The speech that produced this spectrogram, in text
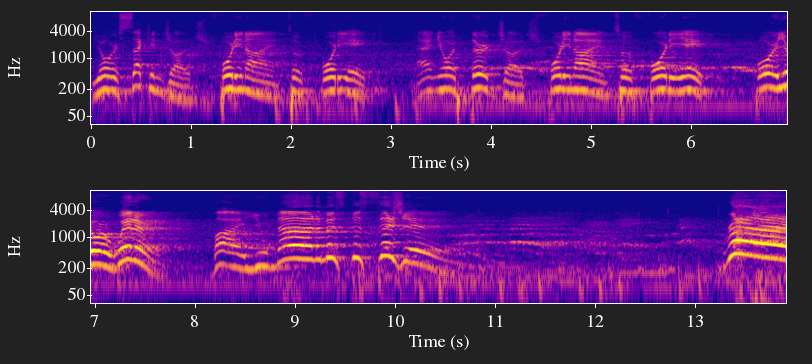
Your second judge 49 to 48. And your third judge 49 to 48. For your winner by unanimous decision. Red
